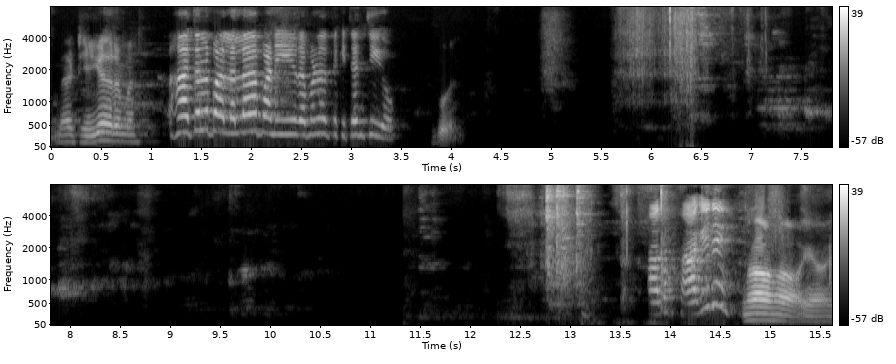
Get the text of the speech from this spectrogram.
ਮੈਂ ਠੀਕ ਹੈ ਫਿਰ ਮੈਂ। ਹਾਂ ਚੱਲ ਪਾ ਲੈ ਲਾ ਪਾਣੀ ਰਮਨ ਤੇ ਕਿਚਨ ਚ ਹੀ ਹੋ। ਕੋਈ ਨੀ। ਆ ਲਓ, ਆ ਗਏ ਜੀ ਹਾਂ ਹਾਂ ਯਾਰ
